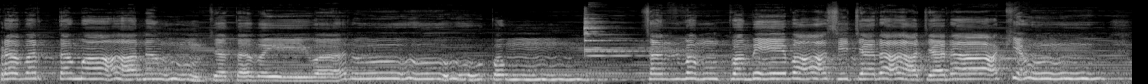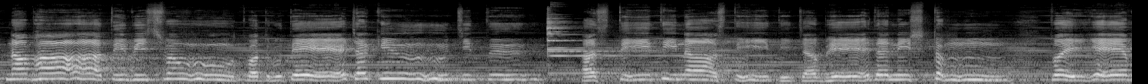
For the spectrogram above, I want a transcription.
प्रवर्तमानं च तवैव रूपम्। सर्वं त्वमेवासि चराचराख्यं न भाति विश्वं त्वदृते च किञ्चित्। अस्तीति नास्तीति च भेदनिष्ठं त्वय्येव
